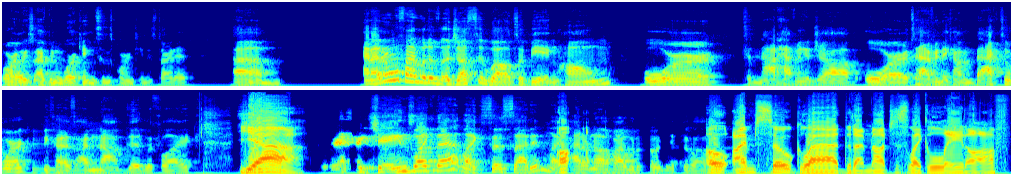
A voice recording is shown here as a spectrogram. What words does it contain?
or at least I've been working since quarantine has started. Um, and I don't know if I would have adjusted well to being home or to not having a job or to having to come back to work because I'm not good with, like, yeah. drastic change like that, like so sudden. Like Oh. I don't know if I would have adjusted well. Oh, I'm so glad that I'm not just like laid off,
